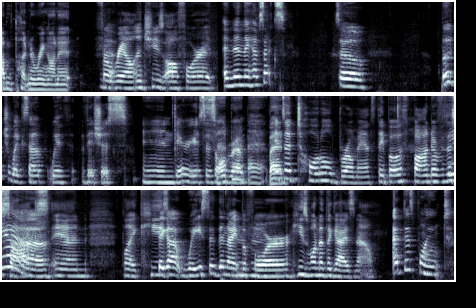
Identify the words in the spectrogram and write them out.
I'm putting a ring on it." For Yeah. real, and she's all for it. And then they have sex. So Butch wakes up with Vishous in Darius's old room. But It's a total bromance. They both bond over the Yeah. socks, and like he's They got wasted the night mm-hmm. before. he's one of the guys now. At this point,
